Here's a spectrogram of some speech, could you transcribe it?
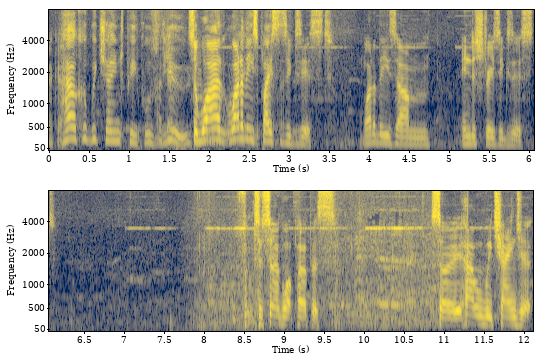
Okay. How could we change people's views? So why why do these places exist? Why do these um, industries exist? F- to serve what purpose? So how will we change it?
